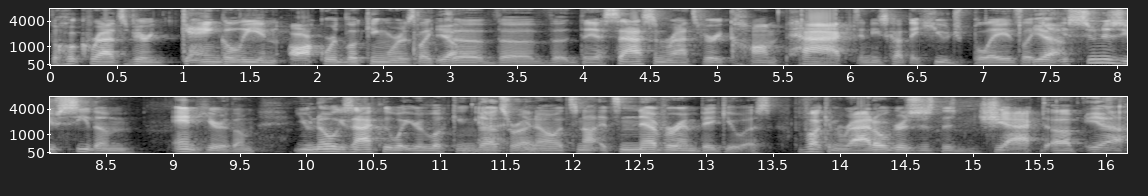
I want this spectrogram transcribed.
the hook rat's very gangly and awkward looking, whereas like Yeah. the, the the the assassin rat's very compact and he's got the huge blades. Like Yeah. as soon as you see them and hear them, you know exactly what you're looking at. That's right. You know, it's not it's never ambiguous. The fucking rat ogre is just this jacked up. Yeah.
